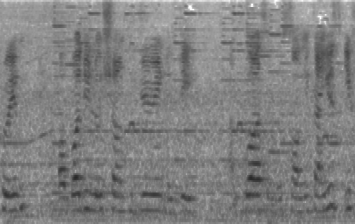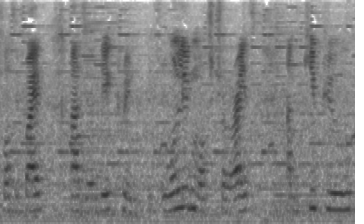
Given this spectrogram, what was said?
cream or body lotion during the day and go out in the sun. You can use e45 as your day cream. It will only moisturize and keep you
